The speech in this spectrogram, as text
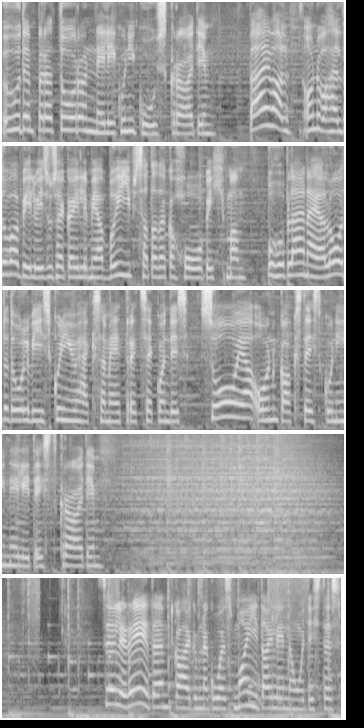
õhutemperatuur on neli kuni kuus kraadi. Päeval on vahelduva pilvisusega ilm ja võib sadada ka hoovihma. puhub lääne ja loodetuul viis kuni üheksa meetrit sekundis. sooja on kaksteist kuni neliteist kraadi see oli reede, kahekümne kuues mai Tallinna uudistes.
